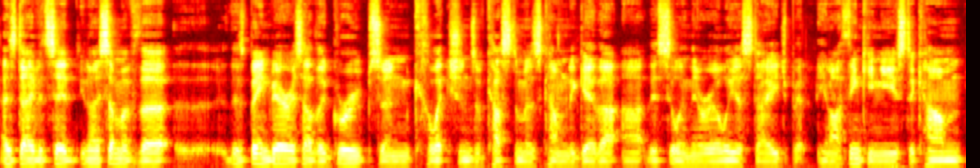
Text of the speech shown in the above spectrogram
as David said, you know, some of the uh, there's been various other groups and collections of customers come together. Uh, they're still in their earlier stage, but you know, I think in years to come,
